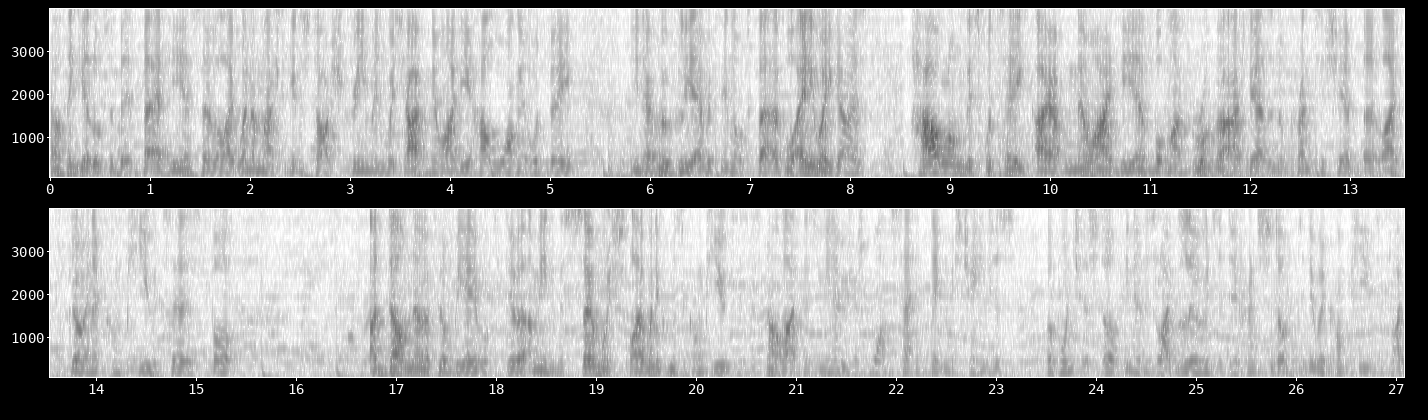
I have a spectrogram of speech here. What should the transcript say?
I think it looks a bit better here, so like when I'm actually going to start streaming, which I have no idea how long it would be, you know, hopefully everything looks better. But anyway guys, how long this would take, I have no idea, but my brother actually has an apprenticeship at like going at computers, but I don't know if he'll be able to do it. I mean, there's so much, like, when it comes to computers, it's not like there's, you know, just one setting thing which changes a bunch of stuff. You know, there's, like, loads of different stuff to do with computers, like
